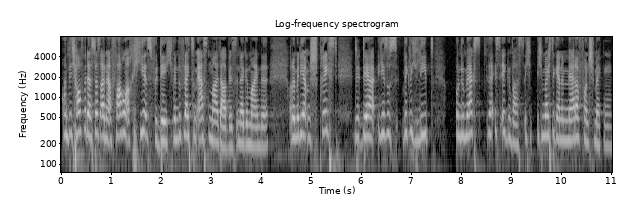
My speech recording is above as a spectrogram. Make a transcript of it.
Und ich hoffe, dass das eine Erfahrung auch hier ist für dich, wenn du vielleicht zum ersten Mal da bist in der Gemeinde oder mit jemandem sprichst, der Jesus wirklich liebt und du merkst, da ist irgendwas. Ich, ich möchte gerne mehr davon schmecken.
